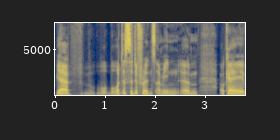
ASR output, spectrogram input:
yeah what is the difference? I mean um, okay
